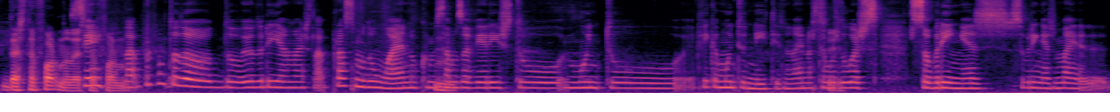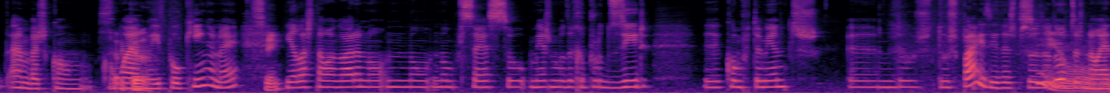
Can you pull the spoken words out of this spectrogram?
desta forma, desta Sim, forma. lá, por volta do, do- eu diria mais lá, próximo de um ano, começamos Hum. a ver isto muito, fica muito nítido, não é? Nós temos Sim. duas sobrinhas, sobrinhas ambas com, com um ano e pouquinho, não é? Sim. E elas estão agora no, no, num processo mesmo de reproduzir eh, comportamentos eh, dos, dos pais e das pessoas Sim, adultas, não é?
